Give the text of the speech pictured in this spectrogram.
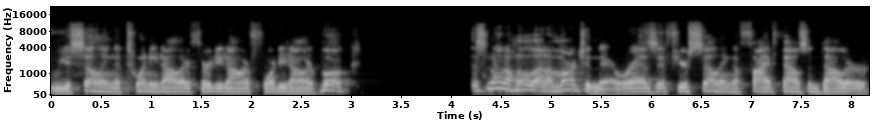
you're selling a $20 $30 $40 book there's not a whole lot of margin there. Whereas if you're selling a $5000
